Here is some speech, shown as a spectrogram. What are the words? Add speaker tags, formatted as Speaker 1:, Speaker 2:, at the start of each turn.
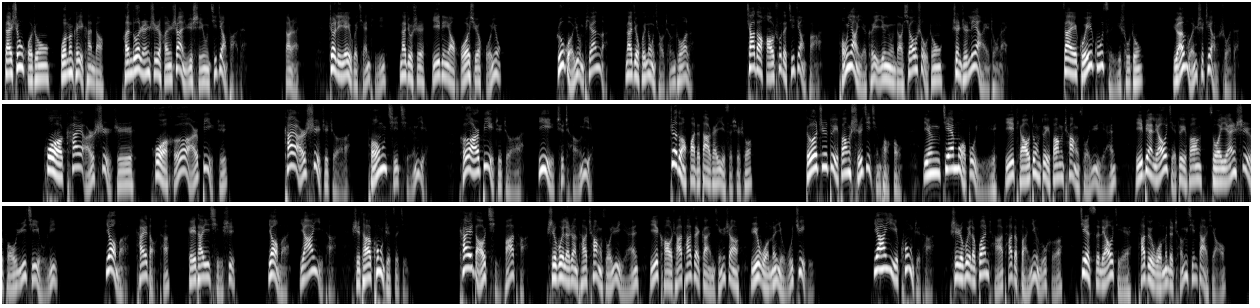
Speaker 1: 在生活中，我们可以看到很多人是很善于使用激将法的。当然，这里也有个前提，那就是一定要活学活用。如果用偏了，那就会弄巧成拙了。恰到好处的激将法，同样也可以应用到销售中，甚至恋爱中来。在《鬼谷子》一书中，原文是这样说的：“或开而视之，或合而避之。开而视之者，同其情也；合而避之者，亦持诚也。”这段话的大概意思是说，得知对方实际情况后，应缄默不语，以挑动对方畅所欲言。以便了解对方所言是否于其有利，要么开导他，给他以启示；要么压抑他，使他控制自己。开导启发他，是为了让他畅所欲言，以考察他在感情上与我们有无距离；压抑控制他，是为了观察他的反应如何，借此了解他对我们的诚心大小。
